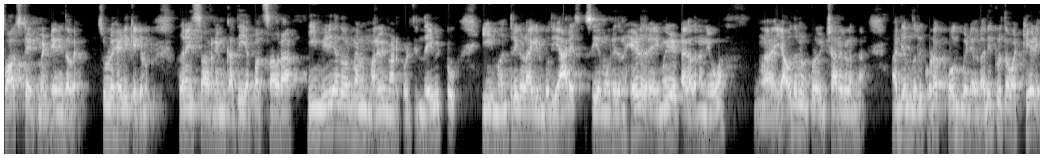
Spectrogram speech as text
ಫಾಲ್ಸ್ ಸ್ಟೇಟ್ಮೆಂಟ್ ಏನಿದಾವೆ. ಸುಳ್ಳು ಹೇಳಿಕೆಗಳು. ಹದಿನೈದು ಸಾವಿರ ನೇಮಕಾತಿ ಎಪ್ಪತ್ತು ಸಾವಿರ ಈ ಮೀಡಿಯಾದವ್ರು ನಾನು ಮನವಿ ಮಾಡ್ಕೊಳ್ತೀನಿ ದಯವಿಟ್ಟು ಈ ಮಂತ್ರಿಗಳಾಗಿರ್ಬೋದು, ಯಾರೇ ಸಿ ಎಂ ಅವರು ಇದನ್ನು ಹೇಳಿದ್ರೆ ಇಮಿಡಿಯೇಟ್ ಆಗಿ ಅದನ್ನು ನೀವು ಯಾವುದನ್ನು ಕೂಡ ವಿಚಾರಗಳನ್ನ ಮಾಧ್ಯಮದಲ್ಲಿ ಕೊಡಕ್ ಹೋಗ್ಬೇಡಿ. ಅವ್ರು ಅಧಿಕೃತವಾಗಿ ಕೇಳಿ,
